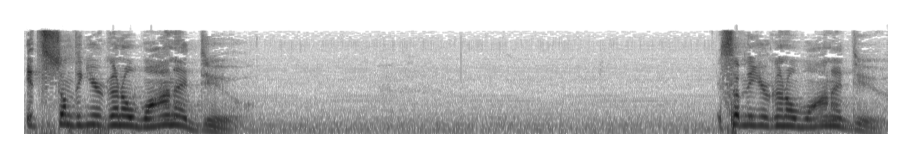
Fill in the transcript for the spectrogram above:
It's something you're going to want to do. It's something you're going to want to do.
